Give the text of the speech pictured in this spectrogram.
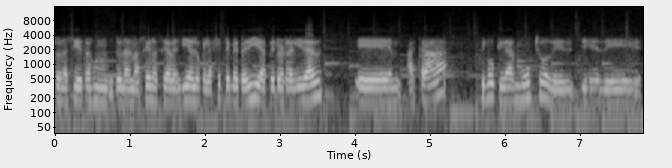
yo nací detrás de un, de un almacén, o sea, vendía lo que la gente me pedía, pero en realidad eh, acá tengo que dar mucho de, de, de-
